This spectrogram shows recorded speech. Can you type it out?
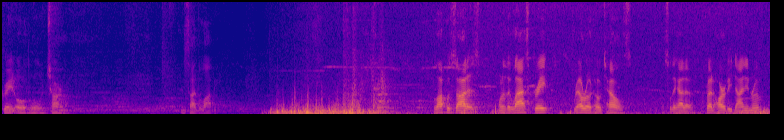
Great old world charm inside the lobby. La Posada is one of the last great railroad hotels. So they had a Fred Harvey dining room,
